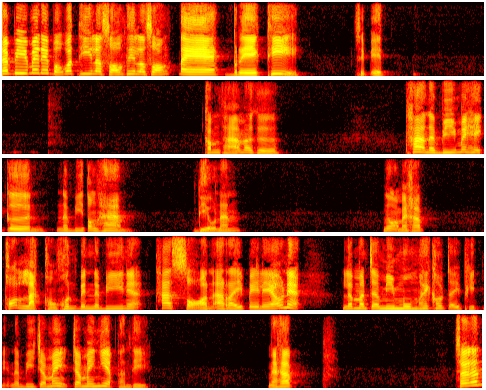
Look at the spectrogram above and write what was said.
นบีไม่ได้บอกว่าทีละสองทีละสองแต่เบรกที่สิบเอ็ดคำถามก็คือ ถ้านบีไม่ให้เกิน นบีต้องห้าม เดี๋ยวนั้นนึกออกไหมครับ เพราะหลักของคนเป็นนบีเนี่ย ถ้าสอนอะไรไปแล้วเนี่ย แล้วมันจะมีมุมให้เข้าใจผิดเนี่ย นบีจะไม่จะไม่เงียบทันทีนะครับ ฉะนั้น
